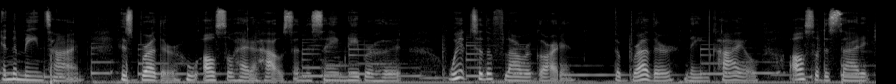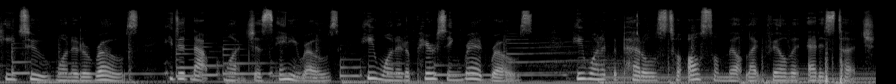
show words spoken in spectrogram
In the meantime, his brother, who also had a house in the same neighborhood, went to the flower garden. The brother, named Kyle, also decided he too wanted a rose. He did not want just any rose, he wanted a piercing red rose. He wanted the petals to also melt like velvet at his touch.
